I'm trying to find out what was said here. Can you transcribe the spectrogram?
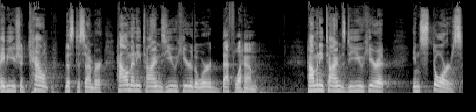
Maybe you should count this December how many times you hear the word Bethlehem. How many times do you hear it in stores?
